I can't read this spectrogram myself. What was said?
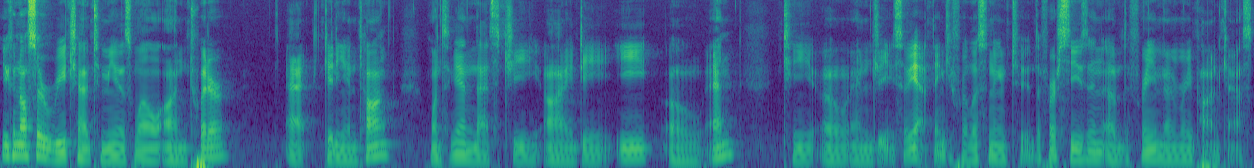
You can also reach out to me as well on Twitter at Gideon Tong. Once again, that's G I D E O N T O N G. So, yeah, thank you for listening to the first season of the Free Memory Podcast.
